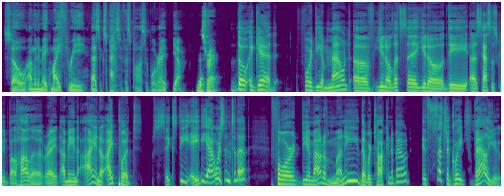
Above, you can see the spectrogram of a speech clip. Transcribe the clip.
So I'm going to make my three as expensive as possible, right? Yeah. That's right. Though again, for the amount of you know, let's say you know the Assassin's Creed Valhalla, right? I mean, I know I put 60, 80 hours into that for the amount of money that we're talking about. It's such a great value.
